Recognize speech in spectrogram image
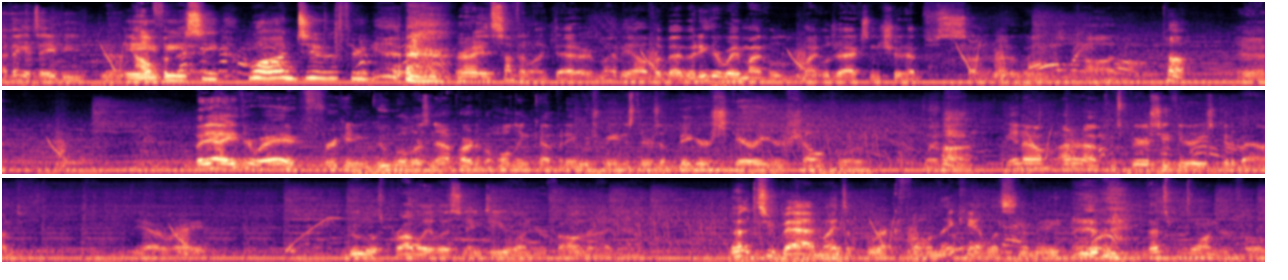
I think it's AB. or A B Alphabet. C one two three. Right, it's something like that, or it might be Alphabet. But either way, Michael Michael Jackson should have sung about it when he was hot. huh. Yeah. But yeah, either way, freaking Google is now part of a holding company, which means there's a bigger, scarier shell corp. Which, Huh. you know, I don't know. Conspiracy theories could abound. Yeah, right. Google's probably listening to you on your phone right now. Not too bad. Mine's a brick phone. They can't listen to me. That's wonderful.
